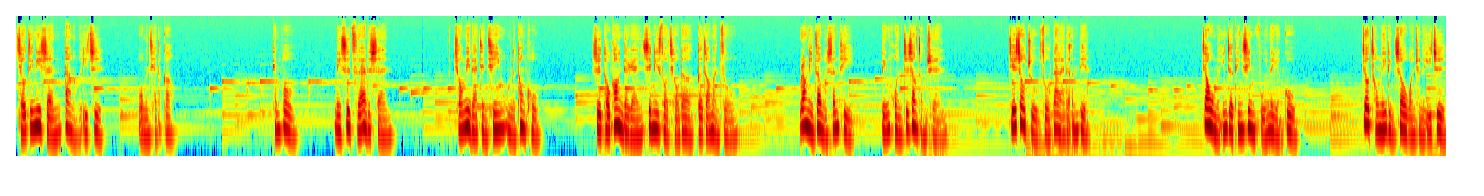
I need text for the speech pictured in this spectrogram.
求经历神大能的医治。我们且祷告：天父，你是慈爱的神，求你来减轻我们的痛苦，使投靠你的人心里所求的得着满足，让你在我们身体、灵魂之上掌权。接受主所带来的恩典，叫我们因着听信福音的缘故，就从你领受完全的医治，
